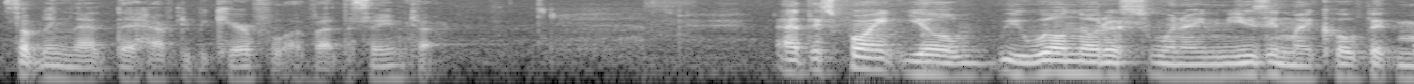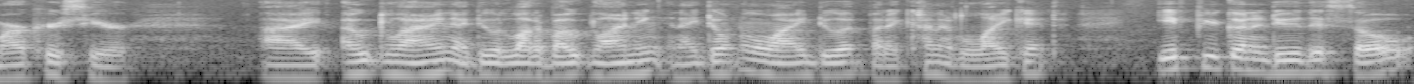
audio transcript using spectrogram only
something that they have to be careful of at the same time. At this point, you'll you will notice when I'm using my Copic markers here I outline, I do a lot of outlining, and I don't know why I do it, but I kind of like it. If you're going to do this though,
